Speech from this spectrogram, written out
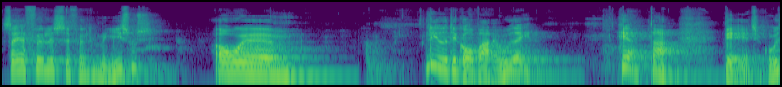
Så jeg følges selvfølgelig med Jesus. Og øh, livet det går bare af. Her der beder jeg til Gud.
